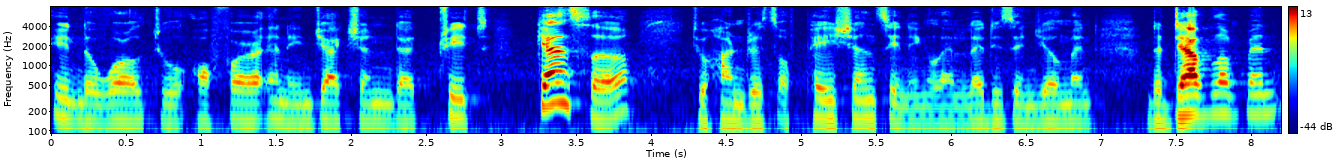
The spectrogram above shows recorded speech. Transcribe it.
in the world to offer an injection that treats cancer to hundreds of patients in England. Ladies and gentlemen, the development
